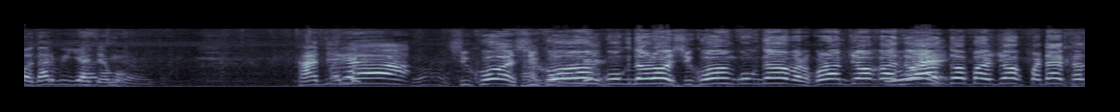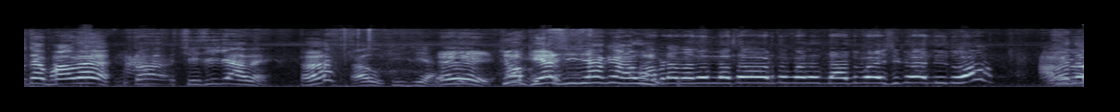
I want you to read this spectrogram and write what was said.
વધારે પી ગયા છે. શીખો શીખો કોક દાડો શીખો કોક દાડો. ભરખોડામ ચોક દોડ તો પર ચોક પટેલ ખલતે ફાવે. તો શીશી જ આવે. હે? આવું શીશી એ શું ઘેર શીશા કે આવું? આપણે બધા નતો આવડતો બધા દાદુભાઈ શીખવાડી દીધો હવે તો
